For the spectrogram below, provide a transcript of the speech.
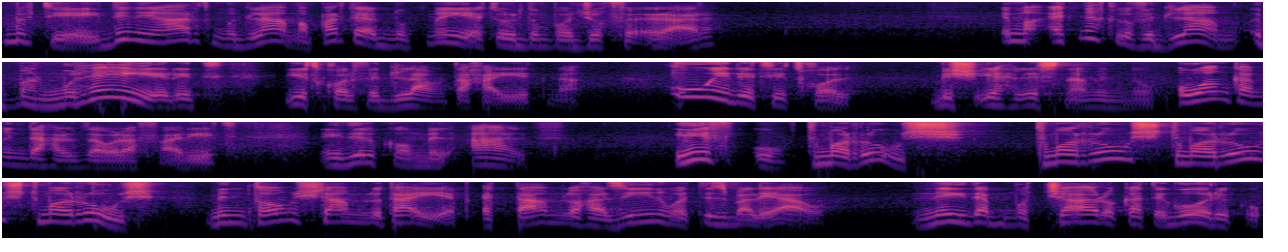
Ħbib tiegħi, din hija art mudlama, apparti għad-dnub mejjet u rridu npoġġuh fil-qrar. Imma qed nidħlu fi dlam, imma l-Mulej irid jidħol fid-dlam ta' ħajjitna. Hu jrid jidħol biex jeħlisna minnu. U anke min daħal f'dawn l-affarijiet, ngħidilkom mill-qalb, ifqu, tmorrux, tmorrux, tmorrux, tmorrux, m'intomx tagħmlu tajjeb, qed tagħmlu ħażin u qed tiżbaljaw. Ngħidha b'mod ċar u kategoriku.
